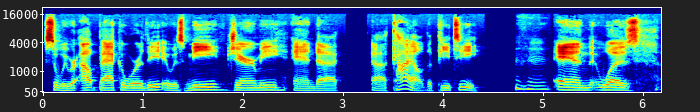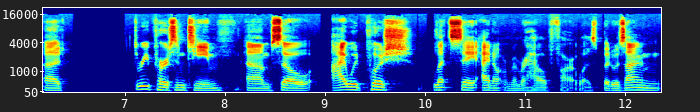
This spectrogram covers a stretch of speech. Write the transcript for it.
So we were out back of Worthy. It was me, Jeremy, and uh, uh, Kyle, the PT Mm-hmm. and it was a three person team. Um, so I would push, let's say, I don't remember how far it was, but it was on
